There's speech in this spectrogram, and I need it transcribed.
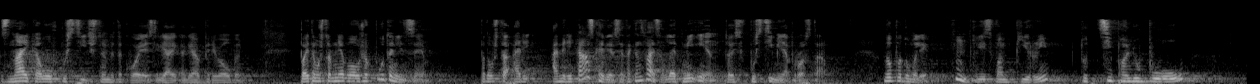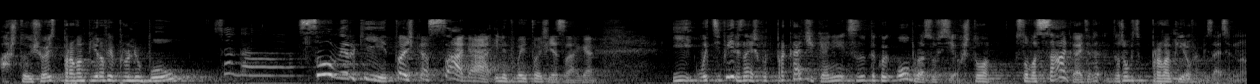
«знай, кого впустить», что-нибудь такое, если я, как я перевел бы. Поэтому, чтобы не было уже путаницы, потому что американская версия так и называется «let me in», то есть «впусти меня просто». Ну, подумали, хм, тут есть вампиры, тут типа любовь, а что еще есть про вампиров и про любовь? Сага. Сумерки, точка сага, или двоеточие сага. И вот теперь, знаешь, вот прокатчики, они создают такой образ у всех, что слово сага это должно быть про вампиров обязательно.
